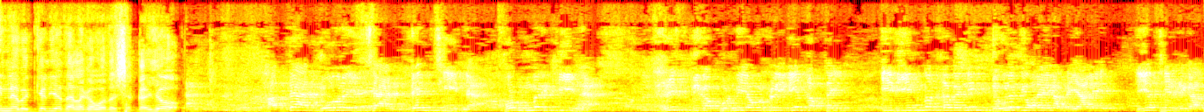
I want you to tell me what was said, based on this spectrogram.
in nabadgelyada laga wada shaqeeyo haddaad doonaysaan dantiinna horumarkiinna xisbiga kulmiya wuxuu idiin qabtay idiinma qabanin dawladdii hore ina rayaale iyo tiicigaal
